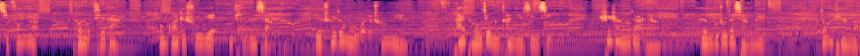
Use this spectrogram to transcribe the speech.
起风了，风有些大，风刮着树叶不停地响，也吹动了我的窗帘。抬头就能看见星星，身上有点凉。忍不住的想你，冬天了，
